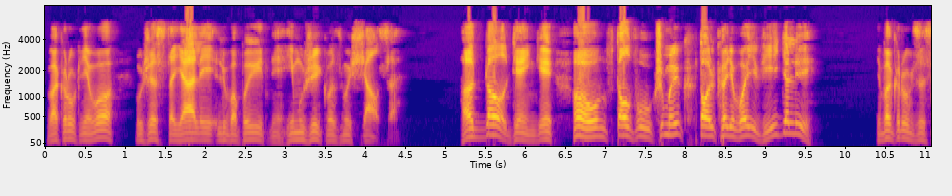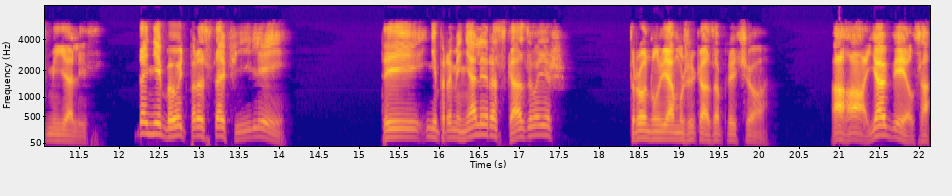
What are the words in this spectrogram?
Вокруг него уже стояли любопытные, и мужик возмущался. «Отдал деньги, а он в толпу шмык, только его и видели!» Вокруг засмеялись. «Да не будь простофилей!» «Ты не про меня ли рассказываешь?» Тронул я мужика за плечо. — Ага, явился,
